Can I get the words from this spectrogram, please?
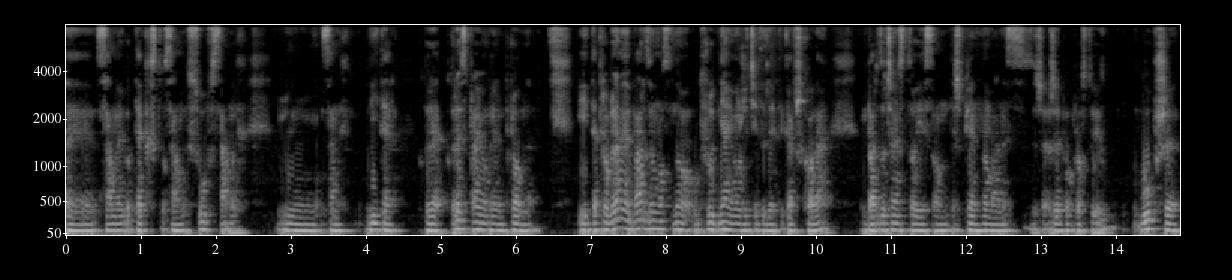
e, samego tekstu, samych słów, samych, mm, samych liter, które, które sprawiają pewien problem. I te problemy bardzo mocno utrudniają życie dydaktyka w szkole. Bardzo często jest on też piętnowany, że, że po prostu jest głupszy,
